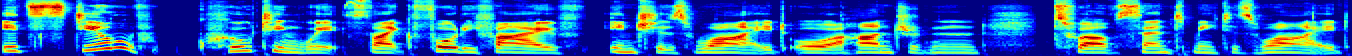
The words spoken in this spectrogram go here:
it's still quilting width, like 45 inches wide or 112 centimeters wide.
